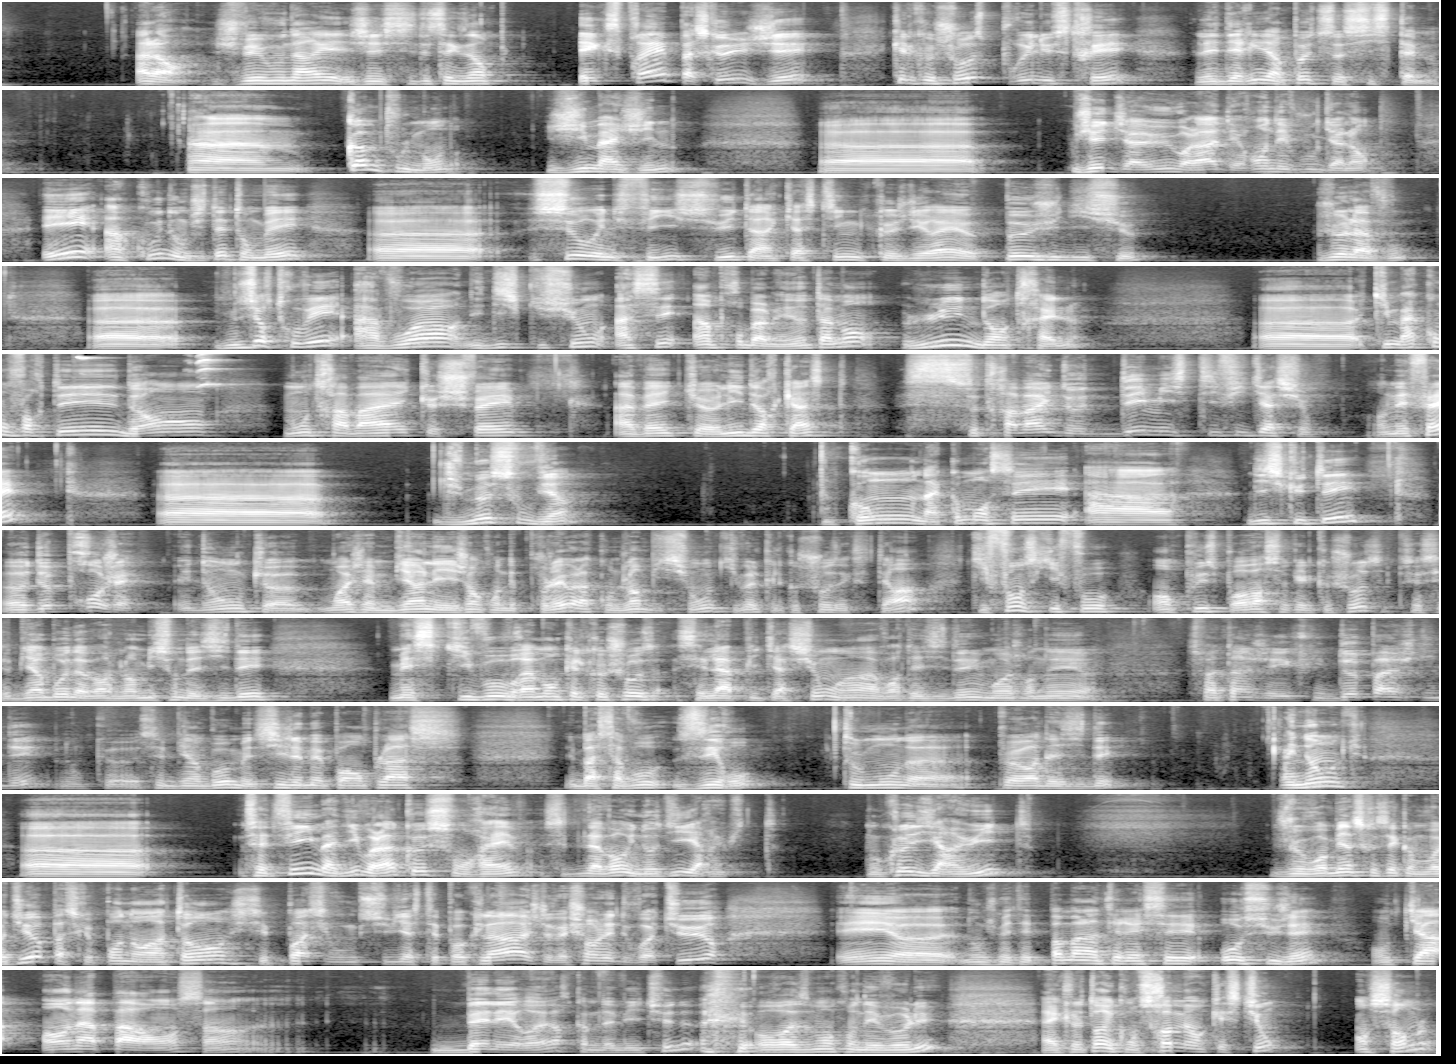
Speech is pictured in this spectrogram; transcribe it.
Alors, je vais vous narrer, j'ai cité cet exemple exprès parce que j'ai quelque chose pour illustrer les dérives un peu de ce système. comme tout le monde, j'imagine, j'ai déjà eu voilà, des rendez-vous galants. Et un coup, donc j'étais tombé sur une fille suite à un casting que je dirais peu judicieux je l'avoue. Euh, je me suis retrouvé à avoir des discussions assez improbables, et notamment l'une d'entre elles, euh, qui m'a conforté dans mon travail que je fais avec euh, Leadercast, ce travail de démystification. En effet, je me souviens qu'on a commencé à discuter euh, de projets. Et donc, euh, moi j'aime bien les gens qui ont des projets, voilà, qui ont de l'ambition, qui veulent quelque chose, etc. Qui font ce qu'il faut en plus pour avoir ce quelque chose, parce que c'est bien beau d'avoir de l'ambition, des idées, mais ce qui vaut vraiment quelque chose, c'est l'application, hein, avoir des idées. Moi j'en ai, euh, ce matin j'ai écrit deux pages d'idées, donc c'est bien beau, mais si je les mets pas en place, eh ben, ça vaut zéro. Tout le monde peut avoir des idées. Et donc, cette fille m'a dit voilà que son rêve, c'était d'avoir une Audi R8. Donc l'Audi R8, je vois bien ce que c'est comme voiture parce que pendant un temps, je sais pas si vous me suiviez à cette époque-là, je devais changer de voiture et euh, donc je m'étais pas mal intéressé au sujet, en tout cas en apparence. Hein. belle erreur comme d'habitude, heureusement qu'on évolue avec le temps et qu'on se remet en question ensemble.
